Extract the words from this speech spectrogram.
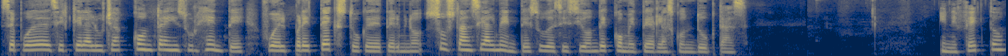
se puede decir que la lucha contrainsurgente fue el pretexto que determinó sustancialmente su decisión de cometer las conductas. En efecto,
